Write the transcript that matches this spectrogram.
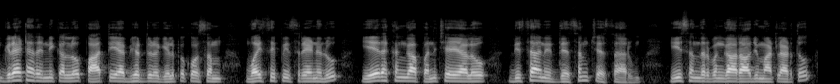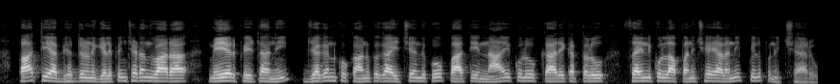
గ్రేటర్ ఎన్నికల్లో పార్టీ అభ్యర్థుల గెలుపు కోసం వైసీపీ శ్రేణులు ఏ రకంగా పనిచేయాలో దిశానిర్దేశం చేశారు. ఈ సందర్భంగా రాజు మాట్లాడుతూ పార్టీ అభ్యర్థులను గెలిపించడం ద్వారా మేయర్ పీఠాన్ని జగన్కు కానుకగా ఇచ్చేందుకు పార్టీ నాయకులు కార్యకర్తలు సైనికుల్లా పనిచేయాలని పిలుపునిచ్చారు.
